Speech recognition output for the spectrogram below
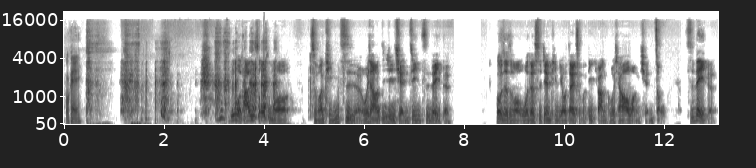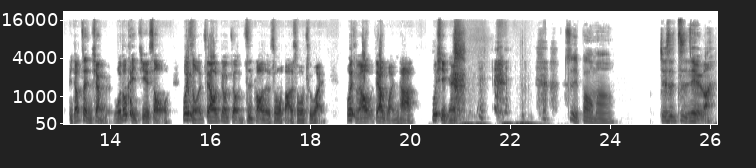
OK。如果他是说什么什么停滞了，我想要继续前进之类的，或者什么我的时间停留在什么地方，我想要往前走之类的，比较正向的，我都可以接受。为什么这要用这种自爆的说法说出来？为什么要这样玩他？不行哎、欸，自爆吗？就是自虐吧？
